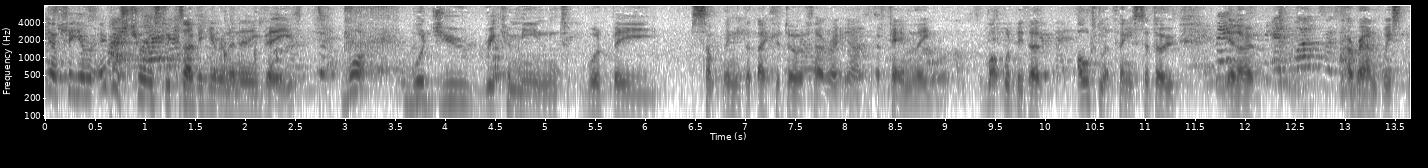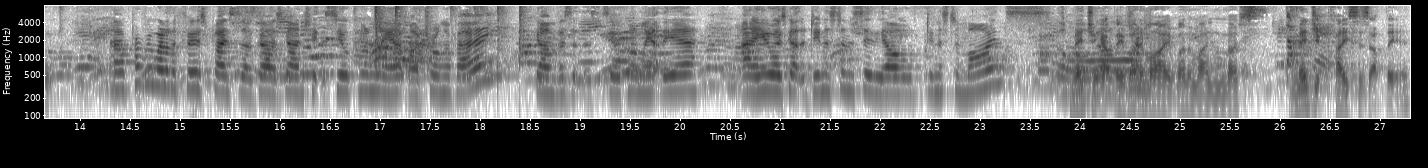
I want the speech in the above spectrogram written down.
yeah, for your average tourist who's over here in an EV, what would you recommend would be something that they could do if they were, you know, a family, or what would be the ultimate things to do, you know, around Westport? Uh, probably one of the first places I'll go is go and check the Seal Connolly out by Tauranga Bay. Go and visit the Seal Connolly out there. Uh, you always go to Denniston to see the old Denniston mines. Magic up there, one of my one of my most magic places up there.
